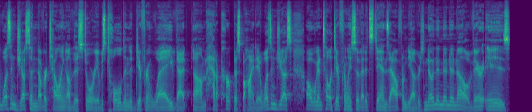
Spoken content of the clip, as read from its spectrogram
wasn't just another telling of this story. It was told in a different way that um, had a purpose behind it. It wasn't just, oh, we're going to tell it differently so that it stands out from the others. No, no, no, no, no. There is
